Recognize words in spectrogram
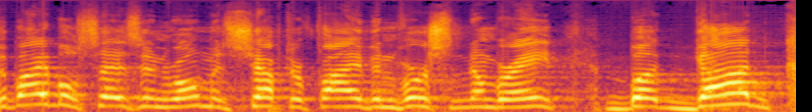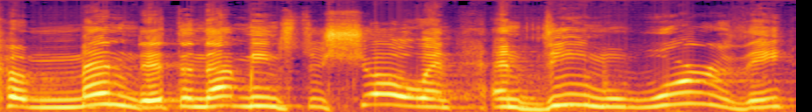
The Bible says in Romans chapter 5 and verse number 8, but God commendeth, and that means to show and, and deem worthy,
